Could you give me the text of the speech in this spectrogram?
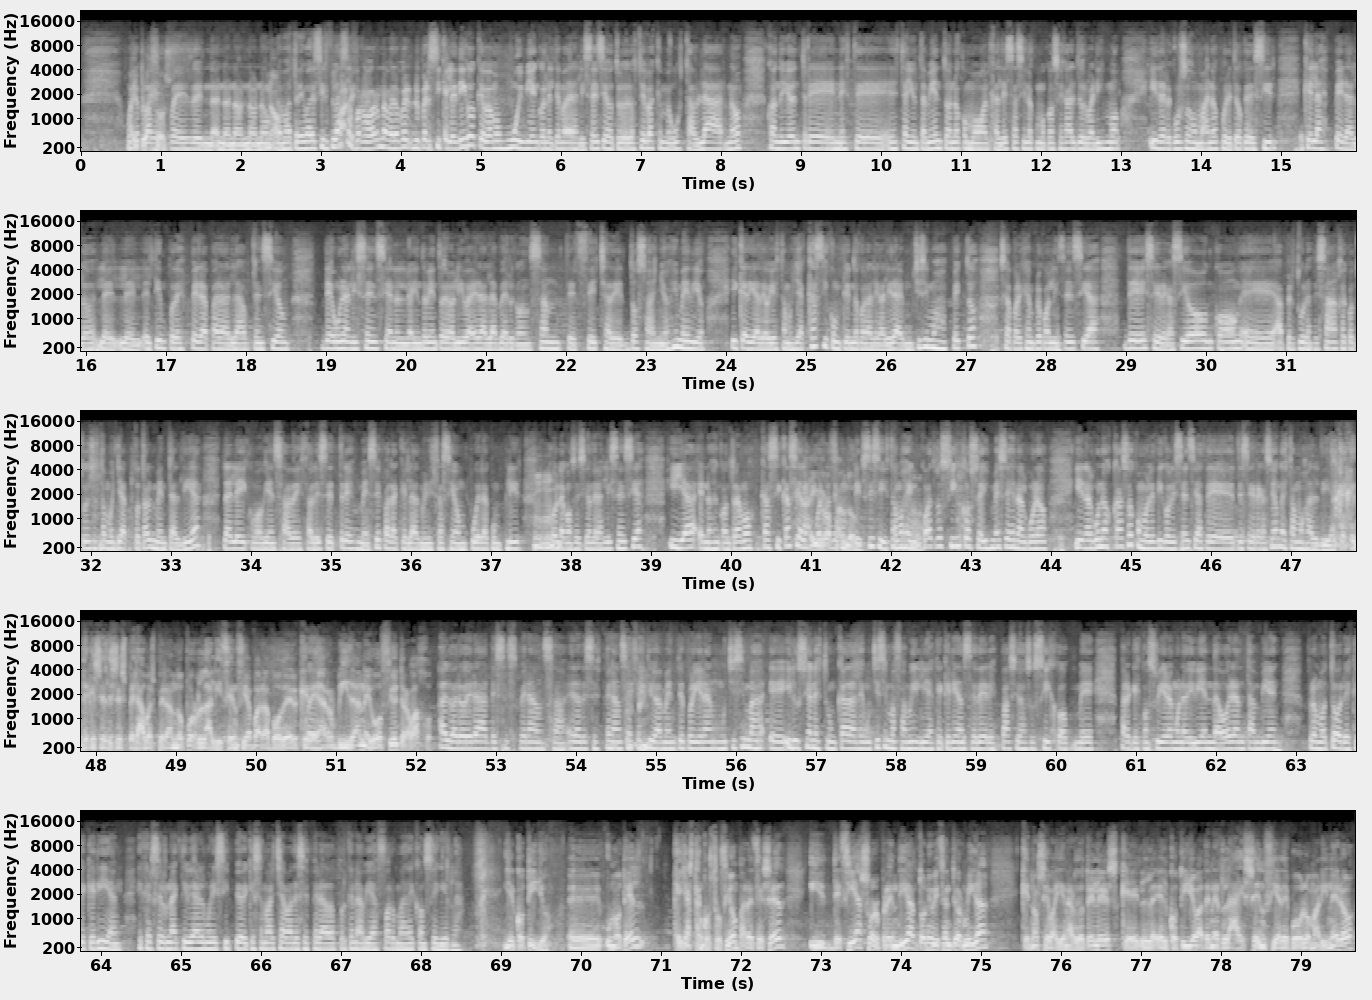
¿Hay Bueno, pues- plazos? Pues, eh, no, no, no, no, me atrevo a decir plazo, por favor, no me lo, pero sí que le digo que vamos muy bien con el tema de las licencias, otro de los temas que me gusta hablar, ¿no? Cuando yo entré en este, en este ayuntamiento, no como alcaldesa, sino como concejal de urbanismo y de recursos humanos, pues le tengo que decir que la espera, el tiempo de espera para la obtención de una licencia en el ayuntamiento de La Oliva era la vergonzante fecha de dos años y medio y que a día de hoy estamos ya casi cumpliendo con la legalidad en muchísimos aspectos, o sea, por ejemplo, con licencias de segregación, con eh, aperturas de zanja, con todo eso estamos ya totalmente al día. La ley, como bien sabe, establece tres meses para que la administración pueda cumplir con la concesión de las licencias y ya eh, nos encontramos casi casi a las Ahí puertas rozando. de cumplir. Sí, sí, estamos en cuatro, cinco, seis meses en algunos y en algunos casos, como les digo, licencias de, de segregación, estamos al día. Es que hay gente que se desesperaba esperando por la licencia para poder Pues- crear vida, negocio y trabajo. Álvaro, era desesperanza, era desesperanza efectivamente, porque eran muchísimas eh, ilusiones truncadas de muchísimas familias que querían ceder espacios a sus hijos para que construyeran una vivienda, o eran también promotores que querían ejercer una actividad en el municipio y que se marchaban desesperados porque no había forma de conseguirla. Y el Cotillo, eh, un hotel que ya está en construcción, parece ser, y decía, sorprendía a Antonio Vicente Hormiga que no se va a llenar de hoteles, que el, el Cotillo va a tener la esencia de pueblo marinero,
